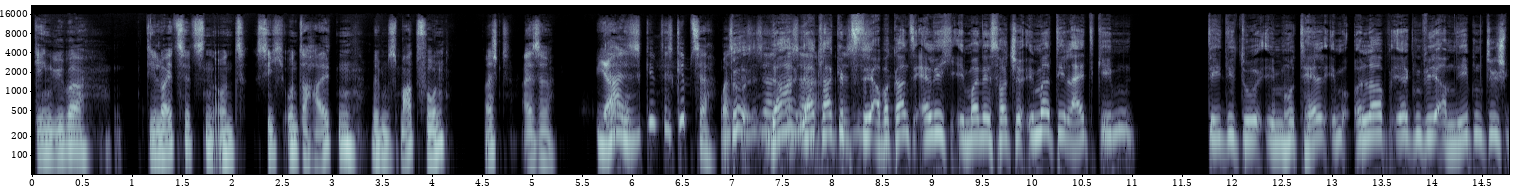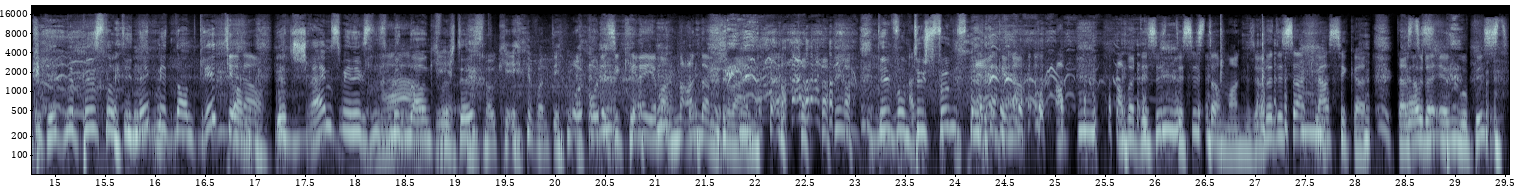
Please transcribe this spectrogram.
gegenüber die Leute sitzen und sich unterhalten mit dem Smartphone, weißt du? Also, ja, das gibt es gibt's ja. Weißt, Du, das ist ja, ist ja, klar das gibt es ist- die, aber ganz ehrlich, ich meine, es hat schon immer die Leute gegeben, die, die du im Hotel, im Urlaub irgendwie am Nebentisch begegnet bist und die nicht miteinander geredet Genau. haben. Jetzt schreiben sie wenigstens Ah, miteinander, okay. verstehst Okay, von dem. Oder sie können jemanden anderen schreiben. du? Den vom Tisch 5. Ja, genau. Ab, aber das ist, das ist doch manchmal so. Oder das ist ein Klassiker, dass du da irgendwo bist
